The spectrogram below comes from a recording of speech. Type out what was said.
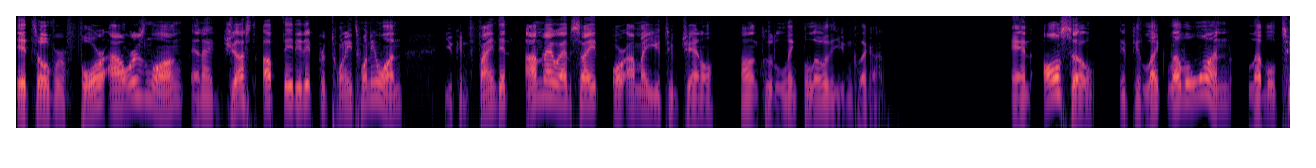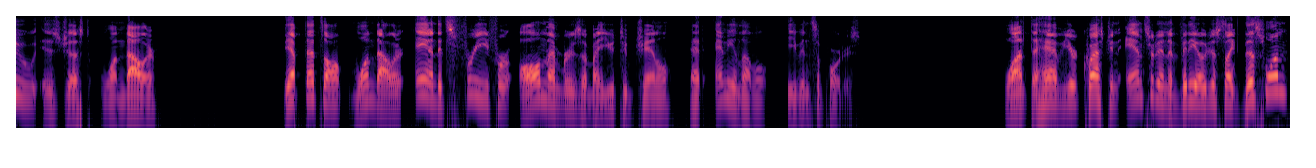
It's over four hours long, and I just updated it for 2021. You can find it on my website or on my YouTube channel. I'll include a link below that you can click on. And also, if you like level one, level two is just $1. Yep, that's all, $1, and it's free for all members of my YouTube channel at any level, even supporters. Want to have your question answered in a video just like this one?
